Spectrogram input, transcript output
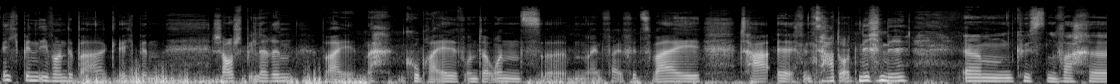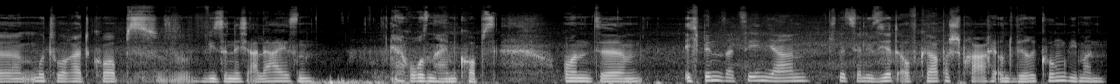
Ich bin Yvonne de Barg, ich bin Schauspielerin bei ach, Cobra 11 unter uns, äh, ein Fall für zwei, Ta äh, Tatort nicht, nee, ähm, Küstenwache, Motorradkorps, wie sie nicht alle heißen, Rosenheim-Korps. Und ähm, ich bin seit zehn Jahren spezialisiert auf Körpersprache und Wirkung, wie man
